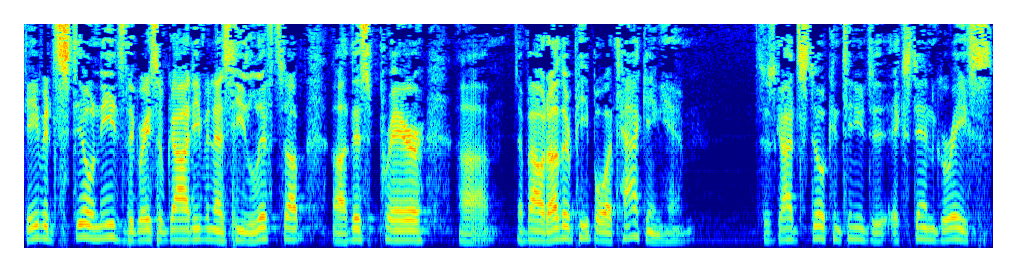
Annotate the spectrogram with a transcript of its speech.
David still needs the grace of God even as he lifts up uh, this prayer uh, about other people attacking him. Says God still continue to extend grace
